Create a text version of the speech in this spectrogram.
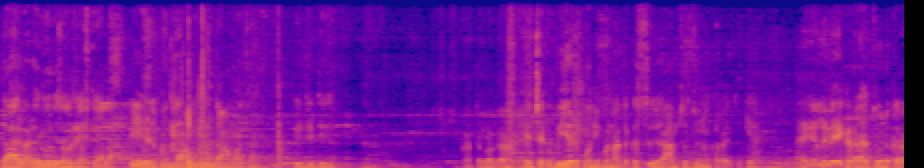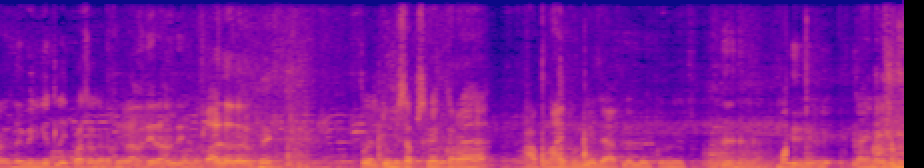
दहा वेळा घरी जायचं असतं याला. हेडफोन होतं आमाचा एडिटिंग आता बघा ह्याच्या बी हेडफोन आहे पण आता कसं आमचं जुनं करायचं क्या करा जुनं करा नवीन घेतलंय पाच दे पाच हजार रुपये? पण तुम्ही सबस्क्राईब करा आपण आयफोन घ्यायचं आहे आपल्याला लवकरच. मग काय नाही.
